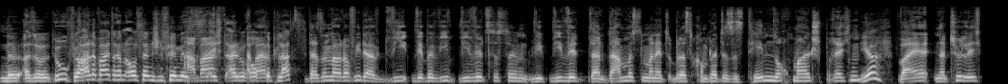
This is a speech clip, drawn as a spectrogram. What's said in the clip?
eine, also Du, für alle weiteren ausländischen Filme ist aber, es echt ein beraubter Platz. Da sind wir doch wieder. Wie, wie, wie, willst du es denn? Wie, wie will, da, da müsste man jetzt über das komplette System nochmal sprechen. Ja. Weil natürlich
